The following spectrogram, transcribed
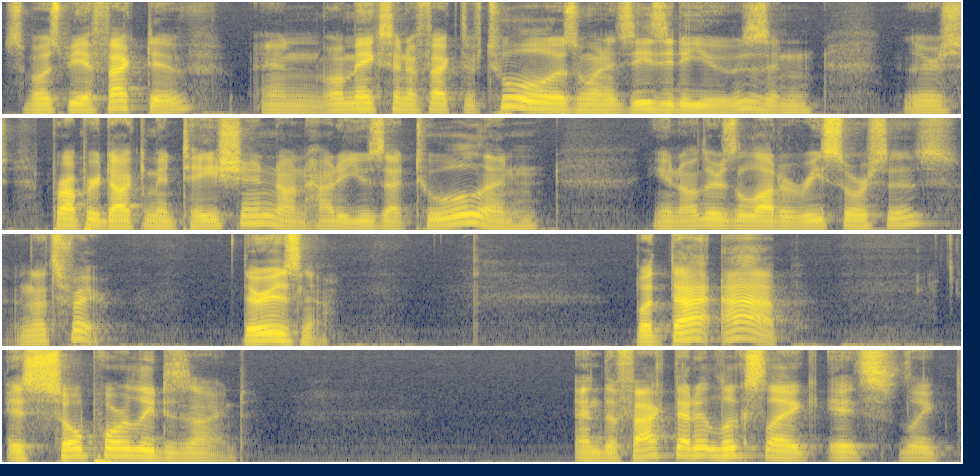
supposed to be effective. And what makes an effective tool is when it's easy to use and there's proper documentation on how to use that tool and you know, there's a lot of resources and that's fair. There is now. But that app is so poorly designed and the fact that it looks like it's like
